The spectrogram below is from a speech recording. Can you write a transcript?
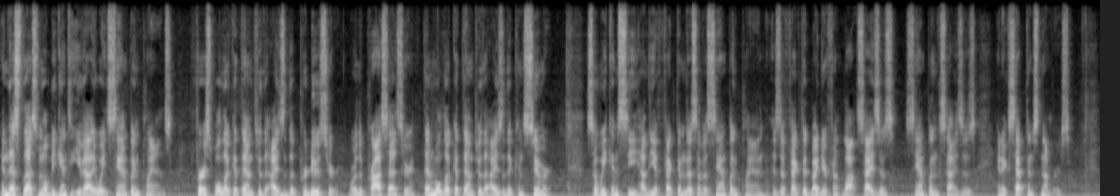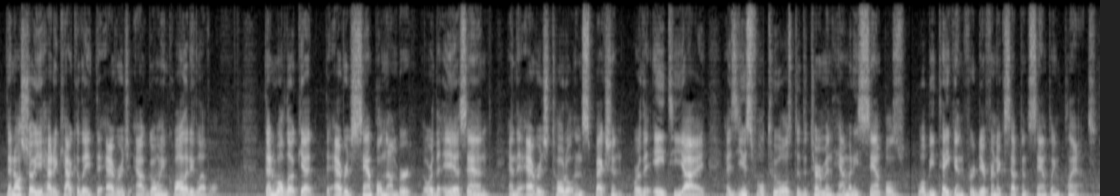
In this lesson, we'll begin to evaluate sampling plans. First, we'll look at them through the eyes of the producer, or the processor, then we'll look at them through the eyes of the consumer. So we can see how the effectiveness of a sampling plan is affected by different lot sizes, sampling sizes, and acceptance numbers. Then I'll show you how to calculate the average outgoing quality level. Then we'll look at the average sample number, or the ASN, and the average total inspection, or the ATI, as useful tools to determine how many samples will be taken for different acceptance sampling plans.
